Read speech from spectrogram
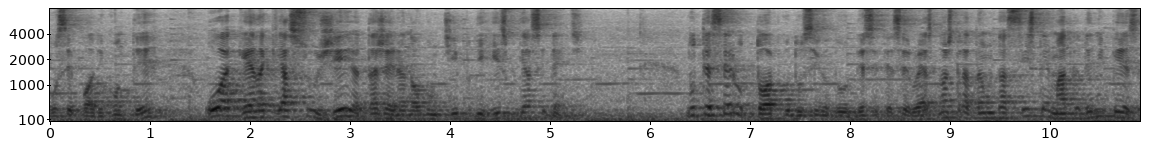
você pode conter, ou aquela que a sujeira está gerando algum tipo de risco de acidente. No terceiro tópico do, do, desse terceiro S, nós tratamos da sistemática de limpeza.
